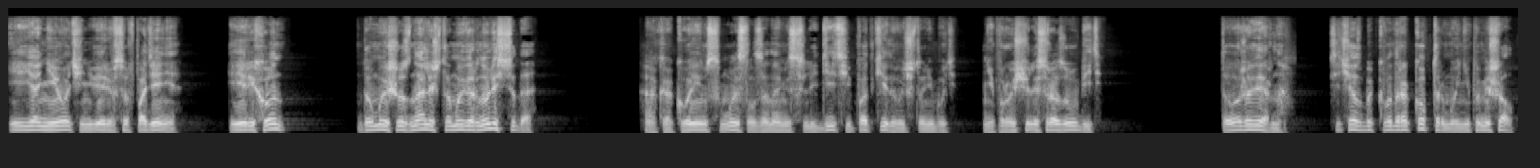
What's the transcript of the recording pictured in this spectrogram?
И я не очень верю в совпадение. Иерихон, думаешь, узнали, что мы вернулись сюда? А какой им смысл за нами следить и подкидывать что-нибудь? Не проще ли сразу убить? Тоже верно. Сейчас бы квадрокоптер мой не помешал.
